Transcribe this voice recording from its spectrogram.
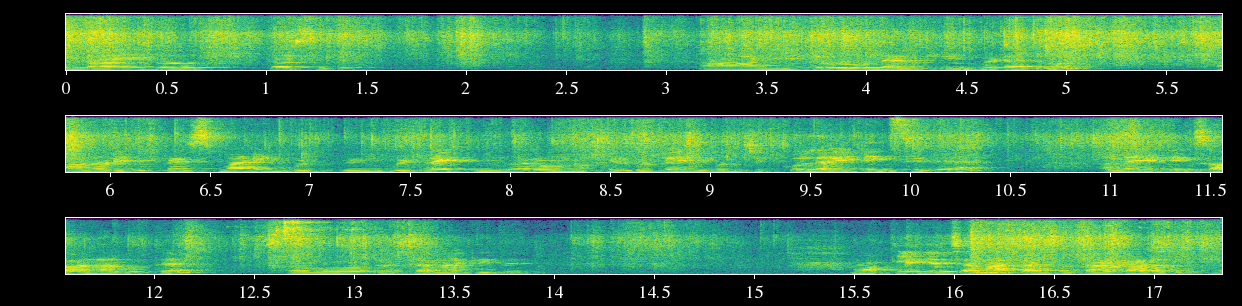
ಇನ್ನು ಇದು ತರಿಸಿದೆ. ಇದು ನೆಲಕ್ಕೆ ಹಿಂಗೆ ಬಿಡೋದು ನೋಡಿ ಇದು ಪ್ರೆಸ್ ಮಾಡಿ ಹಿಂಗೆ ಬಿಟ್ಟು ಹಿಂಗೆ ಬಿಟ್ಟರೆ ರೌಂಡ್ ತಿರುಗುತ್ತೆ ಇಲ್ಲಿ ಒಂದು ಚಿಕ್ಕ ಲೈಟಿಂಗ್ಸ್ ಇದೆ. ಆ ಲೈಟಿಂಗ್ಸ್ ಆನ್ ಆಗುತ್ತೆ. ಸೊ ಅದು ಚೆನ್ನಾಗಿದೆ. ಮಕ್ಕಳಿಗೆ ಚೆನ್ನಾಗಿ ಕಾಣಿಸುತ್ತೆ ಆಟ ಆಡೋದಕ್ಕೆ.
